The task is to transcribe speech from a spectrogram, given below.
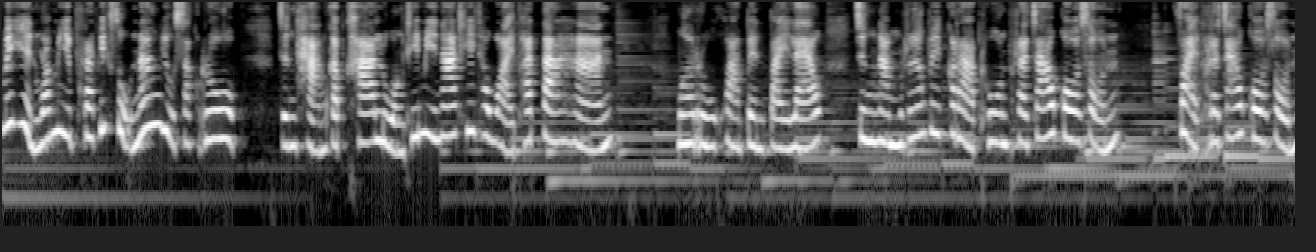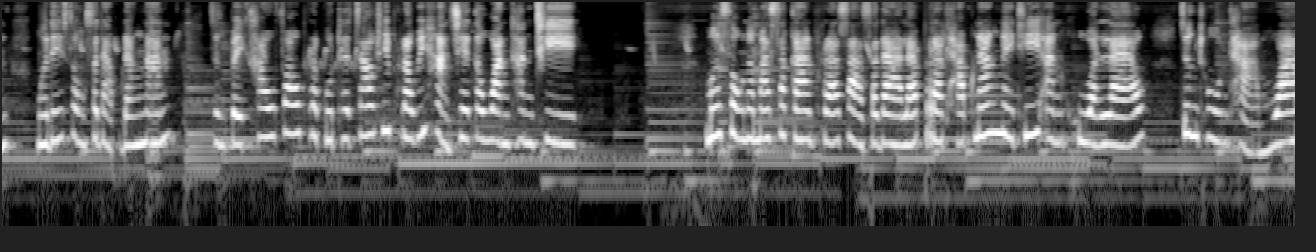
ไม่เห็นว่ามีพระภิกษุนั่งอยู่สักรูป จึงถามกับข้าหลวงที่มีหน้าที่ถวายพัตตาหาร เมื่อรู้ความเป็นไปแล้ว จึงนำเรื่องไปกราบทูลพระเจ้าโกศล ฝ่ายพระเจ้าโกศลเมื่อได้ทรงสดับดังนั้น จึงไปเข้าเฝ้าพระพุทธเจ้าที่พระวิหารเชตวันทันทีเมื่อทรงนมัสการพระศาสดาและประทับนั่งในที่อันควรแล้ว จึงทูลถามว่า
